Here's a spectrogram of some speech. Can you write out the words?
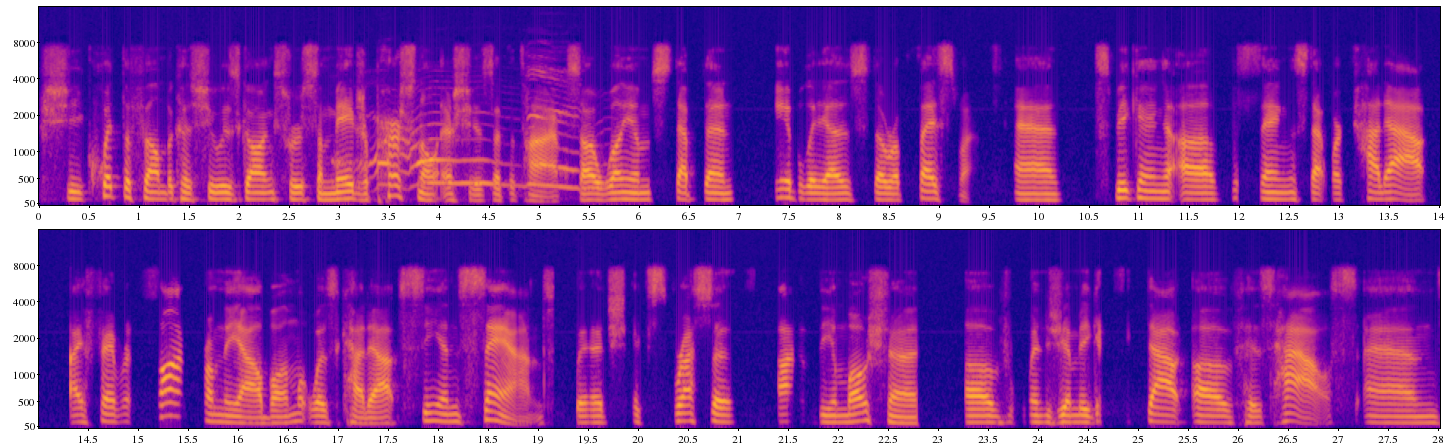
she quit the film because she was going through some major personal issues at the time. So Williams stepped in ably as the replacement. And Speaking of things that were cut out, my favorite song from the album was cut out, Sea and Sand, which expresses a lot of the emotion of when Jimmy gets kicked out of his house. And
